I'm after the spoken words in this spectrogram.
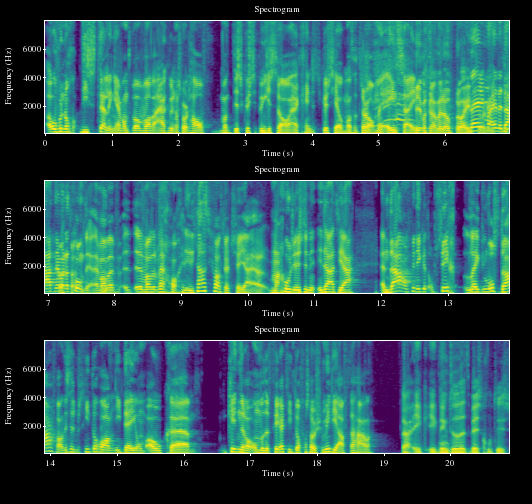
over nog die stelling, hè, want we, we hadden eigenlijk weer een soort half... Want discussiepuntjes terwijl we eigenlijk geen discussie hebben... omdat we het er wel mee eens zijn. Ja, we gaan weer overal. Nee, sorry. maar inderdaad, nee, maar dat komt. Hè. We hadden, we hadden gewoon geen irritatiefactortje. Ja, maar goed, is inderdaad, ja. En daarom vind ik het op zich, like, los daarvan... is het misschien toch wel een idee om ook eh, kinderen onder de 14 toch van social media af te halen. Ja, ik, ik denk dat het best goed is.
